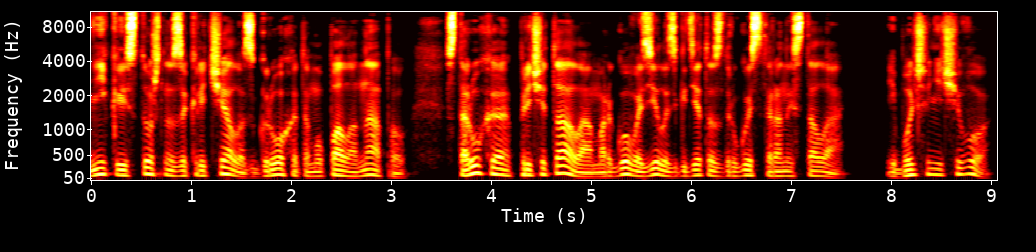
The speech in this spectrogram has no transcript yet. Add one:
Ника истошно закричала, с грохотом упала на пол. Старуха причитала, а Марго возилась где-то с другой стороны стола. И больше ничего.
